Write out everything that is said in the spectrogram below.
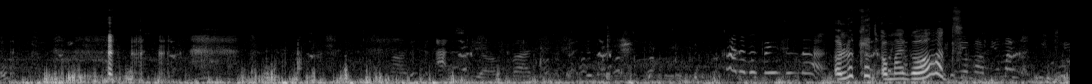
Oh. Wow, this is actually a bad box. Like, this is- What kind of a face is that? Look at, oh my God. Your mum, your mum not teach you.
